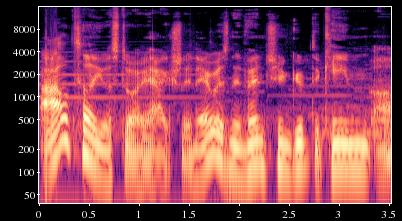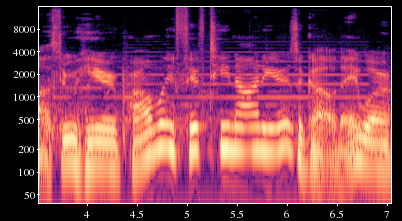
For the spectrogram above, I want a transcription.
I'll tell you a story. Actually, there was an adventure group that came uh, through here probably 15 odd years ago. They were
